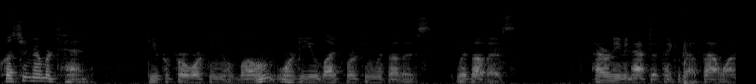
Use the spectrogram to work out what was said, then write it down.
Question number 10. Do you prefer working alone or do you like working with others? With others. I don't even have to think about that one.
